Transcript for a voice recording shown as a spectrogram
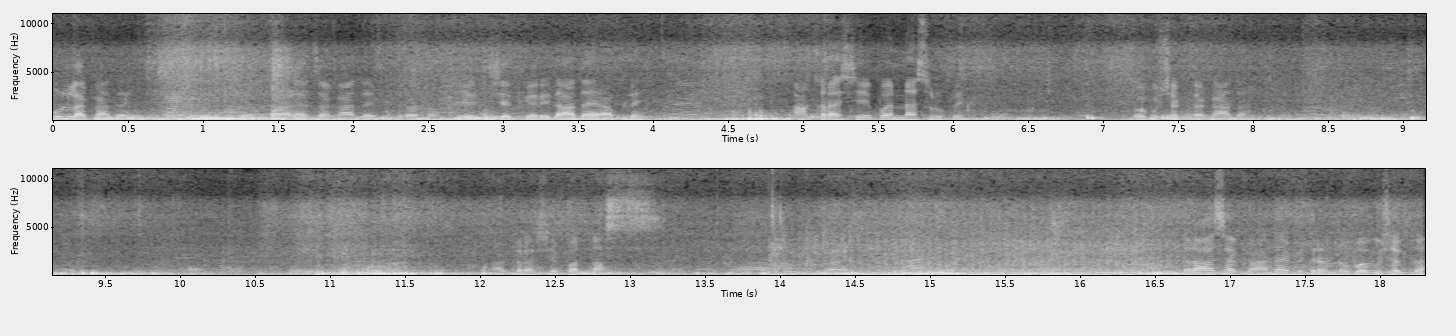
कुठला कांदा आहे? पाळ्याचा कांदा आहे मित्रांनो. हे शेतकरी दादा आहे आपले. अकराशे पन्नास रुपये. बघू शकता कांदा. अकराशे पन्नास. तर असा कांदा मित्रांनो बघू शकता.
